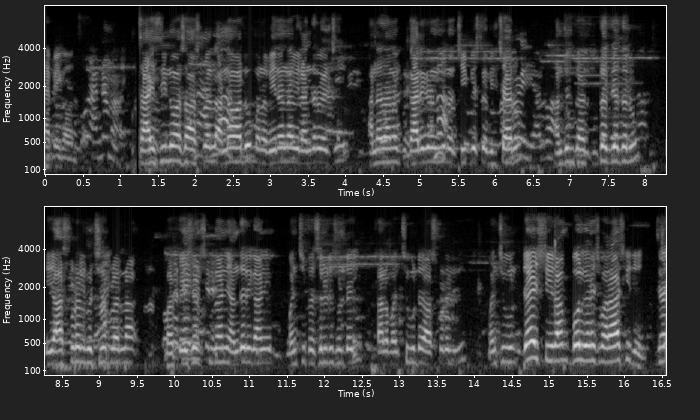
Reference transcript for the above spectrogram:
హ్యాపీగా ఉంది. సాయి శ్రీనివాస్ హాస్పిటల్ అన్నవారు మన వీరన్న వీళ్ళందరూ కలిసి అన్నదాన కార్యక్రమం చీఫ్ గెస్ట్ పిలిచారు. అందుకు కృతజ్ఞతలు. ఈ హాస్పిటల్కి వచ్చినప్పుడల్లా మన పేషెంట్స్ కానీ అందరికి కానీ మంచి ఫెసిలిటీస్ ఉంటాయి. చాలా మంచిగా ఉంటుంది హాస్పిటల్ ఇది. మంచిగా ఉంటుంది. జై శ్రీరామ్. బోల్ గణేష్ మహారాజ్కి జై.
